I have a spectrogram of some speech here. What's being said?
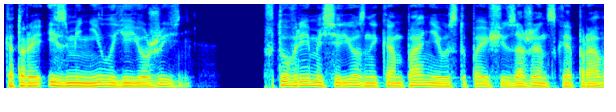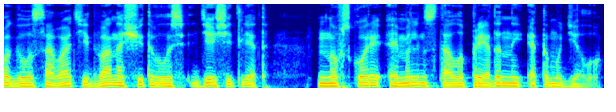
которая изменила ее жизнь. В то время серьезной кампании, выступающей за женское право голосовать, едва насчитывалось 10 лет, но вскоре Эмилин стала преданной этому делу.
